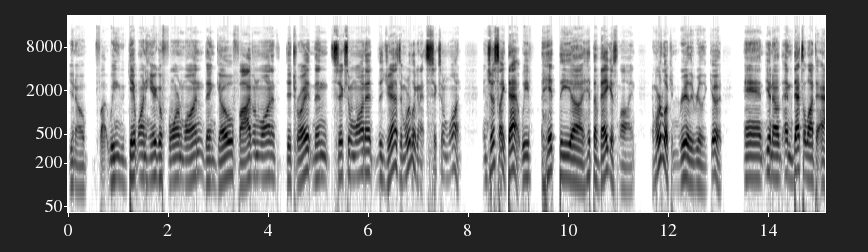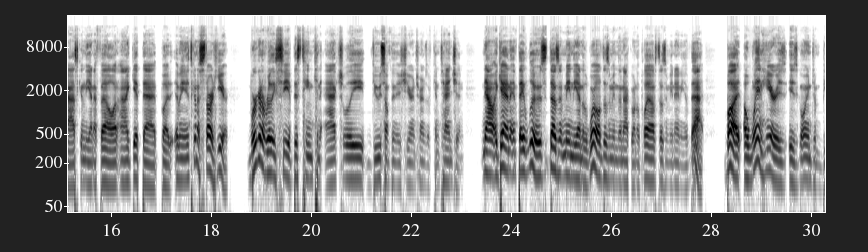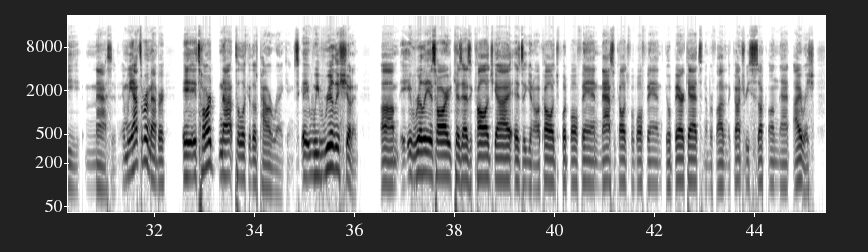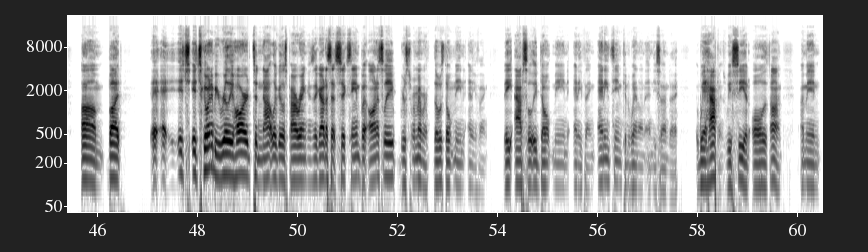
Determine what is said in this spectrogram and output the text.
you know, we get one here, go four and one, then go five and one at Detroit, then six and one at the Jets, and we're looking at six and one. And just like that, we've hit the uh, hit the Vegas line, and we're looking really, really good. And you know, and that's a lot to ask in the NFL, and I get that, but I mean, it's going to start here. We're going to really see if this team can actually do something this year in terms of contention. Now, again, if they lose, doesn't mean the end of the world. Doesn't mean they're not going to the playoffs. Doesn't mean any of that. But a win here is is going to be massive, and we have to remember it's hard not to look at those power rankings. Eh, we really shouldn't. Um, it really is hard because as a college guy, as a you know a college football fan, massive college football fan, go Bearcats, number five in the country, suck on that Irish. Um, but it's it's going to be really hard to not look at those power rankings. They got us at 16, but honestly, just remember those don't mean anything. They absolutely don't mean anything. Any team can win on any Sunday it happens. We see it all the time. I mean,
